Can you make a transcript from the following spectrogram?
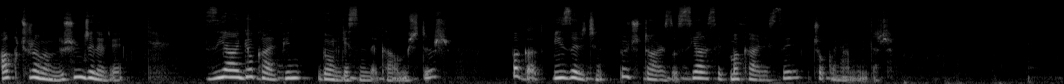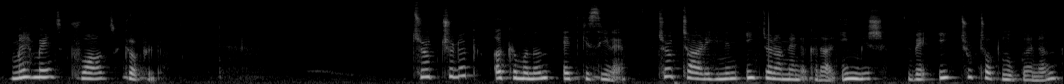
Akçura'nın düşünceleri Ziya Gökalp'in gölgesinde kalmıştır. Fakat bizler için üç tarzı siyaset makalesi çok önemlidir. Mehmet Fuat Köprülü Türkçülük akımının etkisiyle Türk tarihinin ilk dönemlerine kadar inmiş ve ilk Türk topluluklarının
